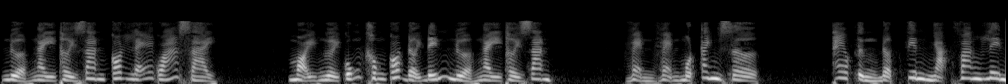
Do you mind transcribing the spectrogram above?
Nửa ngày thời gian có lẽ quá dài. Mọi người cũng không có đợi đến nửa ngày thời gian. Vẹn vẹn một canh giờ. Theo từng đợt tiên nhạc vang lên.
